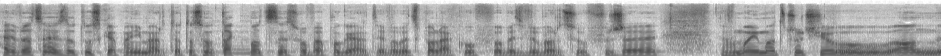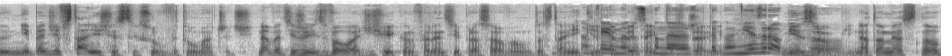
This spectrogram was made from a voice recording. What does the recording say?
Ale wracając do Tuska, pani Marto, to są tak mocne słowa pogardy wobec Polaków, wobec wyborców, że w moim odczuciu on nie będzie w stanie się z tych słów wytłumaczyć. Nawet jeżeli zwoła dzisiaj konferencję prasową, dostanie No kilka wiemy pytań w tej doskonale, że tego nie zrobi, Nie bo- zrobi. Natomiast no,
